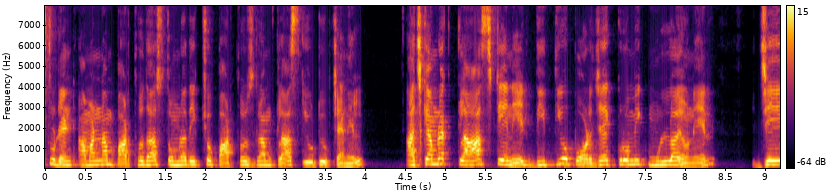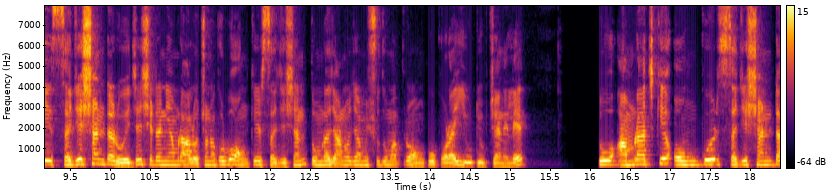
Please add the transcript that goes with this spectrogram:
স্টুডেন্ট আমার নাম পার্থ দাস। তোমরা দেখছ পার্থস গ্রাম ক্লাস ইউটিউব চ্যানেল। আজকে আমরা ক্লাস টেনের দ্বিতীয় পর্যায়ক্রমিক মূল্যায়নের যে সাজেশনটা রয়েছে, সেটা নিয়ে আমরা আলোচনা করব, অঙ্কের সাজেশন। তোমরা জানো যে আমি শুধুমাত্র অঙ্ক করাই ইউটিউব চ্যানেলে। তো আমরা আজকে অঙ্কের সাজেশনটা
